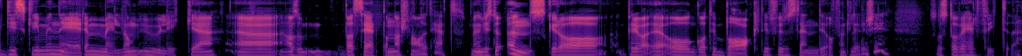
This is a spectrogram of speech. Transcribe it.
diskriminere mellom ulike uh, altså basert på nasjonalitet. Men hvis du ønsker å, eh, å gå tilbake til fullstendig offentlig regi, så står vi helt fritt til det.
